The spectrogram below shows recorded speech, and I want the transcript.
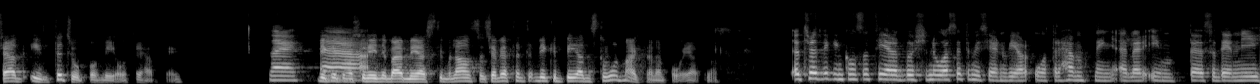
Fed inte tror på V-återhämtning. Nej. Vilket då skulle eh, innebära mer stimulanser. Så jag vet inte, vilket ben står marknaden på egentligen? Jag tror att vi kan konstatera att börsen oavsett om vi ser en återhämtning eller inte så den är ju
